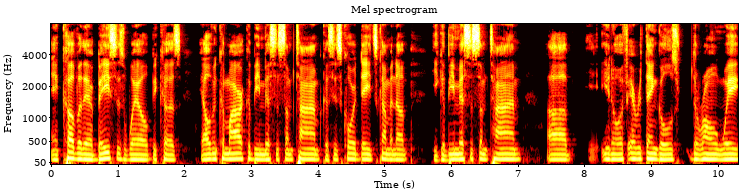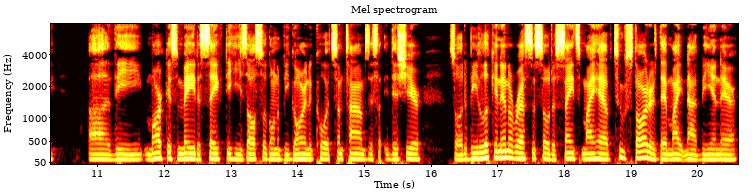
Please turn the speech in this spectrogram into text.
and cover their bases well because Alvin Kamara could be missing some time because his court date's coming up. He could be missing some time. Uh, you know, if everything goes the wrong way. Uh, the Marcus Maye, a safety. He's also going to be going to court sometimes this this year. So it'll be looking interesting. So the Saints might have two starters that might not be in there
